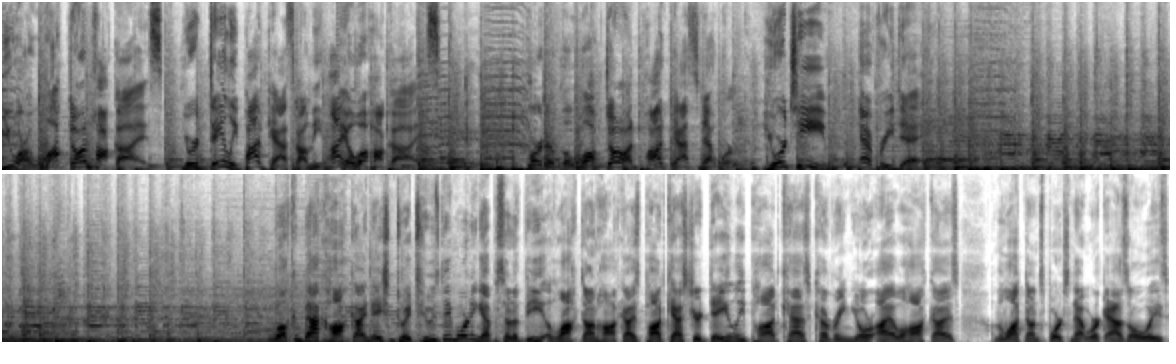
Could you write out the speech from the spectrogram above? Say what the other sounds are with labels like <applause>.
You are Locked On Hawkeyes, your daily podcast on the Iowa Hawkeyes. Part of the Locked On Podcast Network, your team every day. Welcome back, Hawkeye Nation, to a Tuesday morning episode of the Locked On Hawkeyes podcast, your daily podcast covering your Iowa Hawkeyes on the Locked On Sports Network, as always.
